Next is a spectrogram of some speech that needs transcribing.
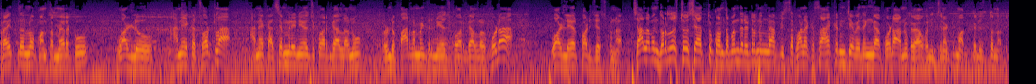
ప్రయత్నంలో కొంత మేరకు వాళ్ళు అనేక చోట్ల అనేక అసెంబ్లీ నియోజకవర్గాల్లోనూ రెండు పార్లమెంటరీ నియోజకవర్గాల్లో కూడా వాళ్ళు ఏర్పాటు చేసుకున్నారు. చాలా మంది దురదృష్టవశాత్తు కొంతమంది రిటర్నింగ్ ఆఫీసర్ వాళ్ళకి సహకరించే విధంగా కూడా అను వ్యవహరించినట్టు మాకు తెలుస్తున్నది.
